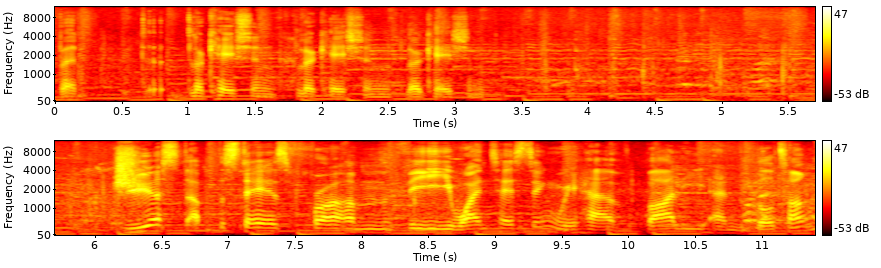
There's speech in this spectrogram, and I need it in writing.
but uh, location, location, location. Just up the stairs from the wine tasting, we have Barley and Biltong,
